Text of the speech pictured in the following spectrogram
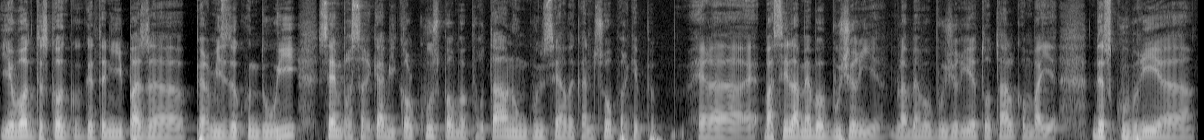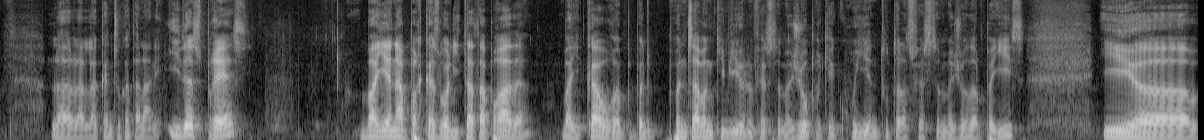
llavors que tenia pas uh, permís de conduir, sempre cercava qualcú per me portar en un concert de cançó perquè era, va ser la meva bogeria, la meva bogeria total com vaig descobrir uh, la, la, la cançó catalana. I després vaig anar per casualitat a Prada, vaig caure, pensaven que hi havia una festa major perquè corrien totes les festes majors del país i uh,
